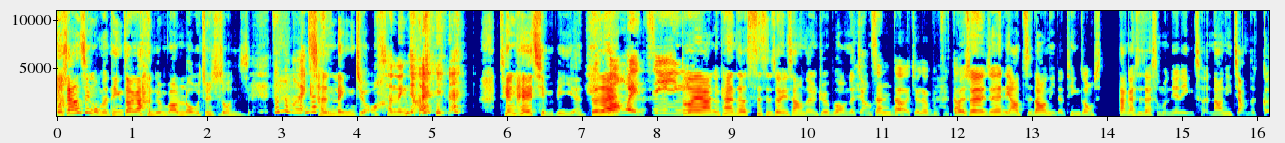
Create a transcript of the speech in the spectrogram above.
我相信我们的听众应该很多人不知道娄俊硕是谁，真的吗？应该陈零九，陈零九，天黑请闭眼，对不对？黄伟晋，对啊，你看这四十岁以上的人绝对不知道我们在讲什么，真的绝对不知道。对，所以就是你要知道你的听众大概是在什么年龄层，然后你讲的梗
